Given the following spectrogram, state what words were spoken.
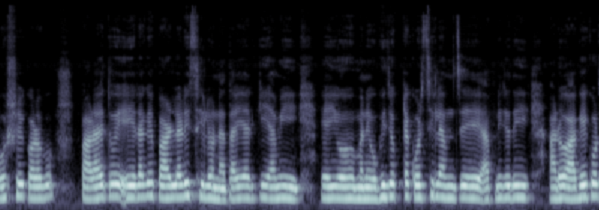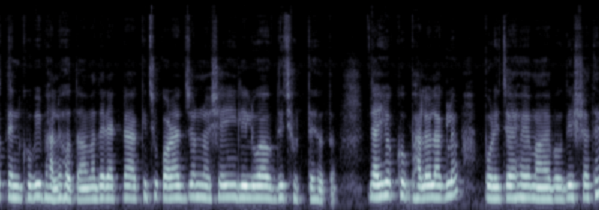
অবশ্যই করাবো। পাড়ায় তো এর আগে পার্লারই ছিল না, তাই আর কি আমি এই মানে অভিযোগটা করছিলাম যে, আপনি যদি আরও আগে করতেন খুবই ভালো হতো। আমাদের একটা কিছু করার জন্য সেই লিলুয়া অবধি ছুটতে হতো। যাই হোক, খুব ভালো লাগল পরিচয় হয়ে মায়া বৌদির সাথে।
